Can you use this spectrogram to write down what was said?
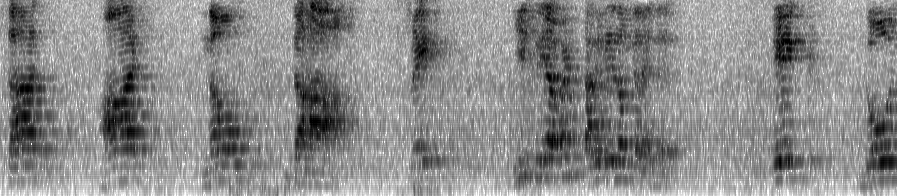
सात आठ नऊ दहा. स्ट्रेट हीच क्रिया आपण डावीकडे जाऊन करायचं आहे. एक दोन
